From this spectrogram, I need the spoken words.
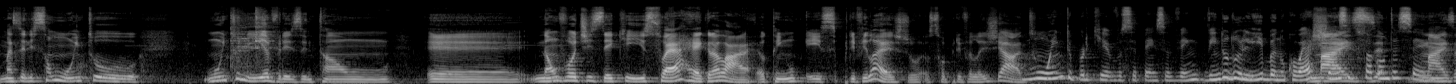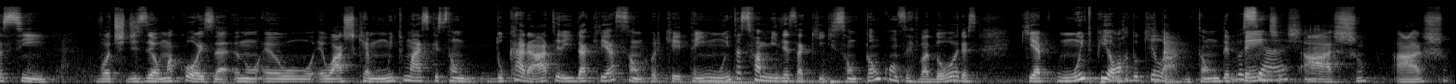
Mas eles são muito muito livres, então é, não vou dizer que isso é a regra lá. Eu tenho esse privilégio, eu sou privilegiado. Muito, porque você pensa, vem, vindo do Líbano, qual é a chance disso acontecer? Mas assim, vou te dizer uma coisa, eu, não, eu, eu acho que é muito mais questão do caráter e da criação, porque tem muitas famílias aqui que são tão conservadoras que é muito pior do que lá. Então depende. Você acha? Acho, acho.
